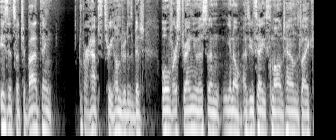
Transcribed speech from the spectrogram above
is it such a bad thing? Perhaps 300 is a bit over strenuous, and you know, as you say, small towns like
